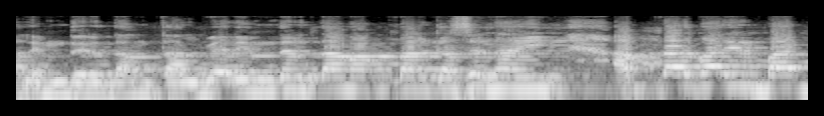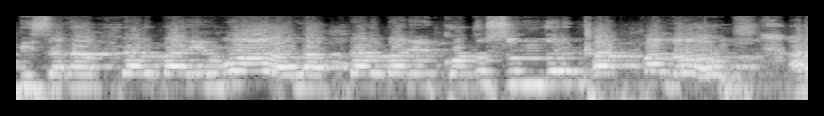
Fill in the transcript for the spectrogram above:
আলেমদের দাম, তালবে আলিমদের দাম আপনার কাছে নাই। আপনার বাড়ির বিছানা, আপনার বাড়ির ওয়াল, আপনার বাড়ির কত সুন্দর খাট পালং। আর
